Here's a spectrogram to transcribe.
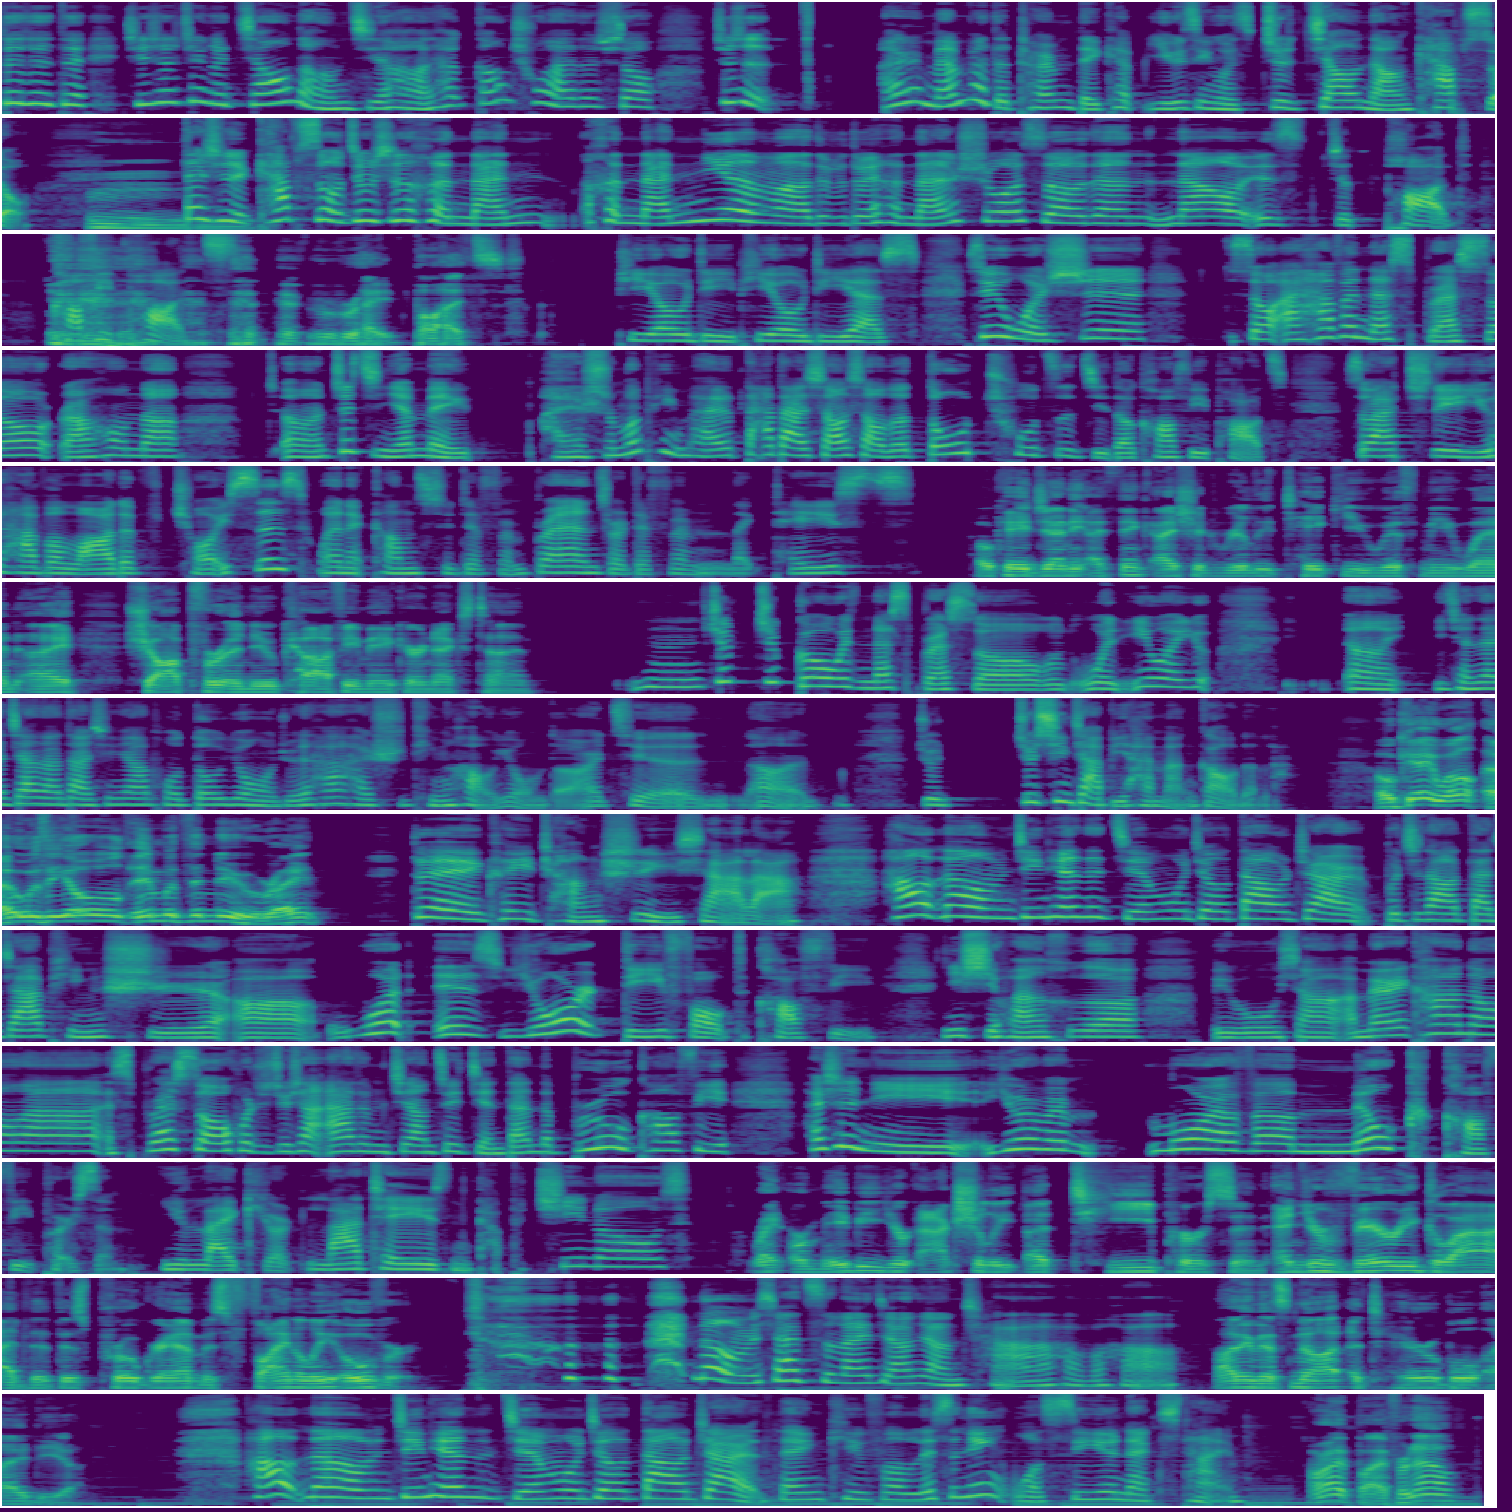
对对对，其实这个胶囊机哈，它刚出来的时候，就是 I remember the term they kept using was 就是胶囊 capsule。嗯，但是 capsule 就是很难很难念嘛，对不对？很难说，so then now is just pod coffee pods. right, pods. P O D P O D So I have a Nespresso。然后呢，嗯、呃，这几年每哎呀，什么品牌大大小小的都出自己的 coffee pods。So actually, you have a lot of choices when it comes to different brands or different like tastes. Okay, Jenny, I think I should really take you with me when I shop for a new coffee maker next time. Mm, 嗯，就就 go with Nespresso。我因为有呃，以前在加拿大、新加坡都用，我觉得它还是挺好用的，而且呃，就就性价比还蛮高的啦。Okay, well, out with the old, in with the new, right? 对，可以尝试一下啦。好，那我们今天的节目就到这儿。不知道大家平时呃、uh,，What is your default coffee？你喜欢喝，比如像 Americano 啦、Espresso，或者就像 Adam 这样最简单的 Brew coffee，还是你 You're more of a milk coffee person? You like your lattes and cappuccinos? right? Or maybe you're actually a tea person and you're very glad that this program is finally over. 那我们下次来讲讲茶，好不好？ I think that's not a terrible idea. 好，那我们今天的节目就到这儿。Thank you for listening. We'll see you next time. All right, bye for now.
